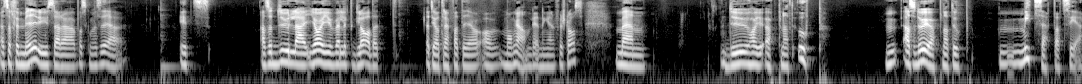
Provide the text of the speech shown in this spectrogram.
Alltså för mig är det ju så här, vad ska man säga? It's Alltså du lär, jag är ju väldigt glad att, att jag har träffat dig av, av många anledningar förstås. Men du har ju öppnat upp Alltså du har ju öppnat upp mitt sätt att se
